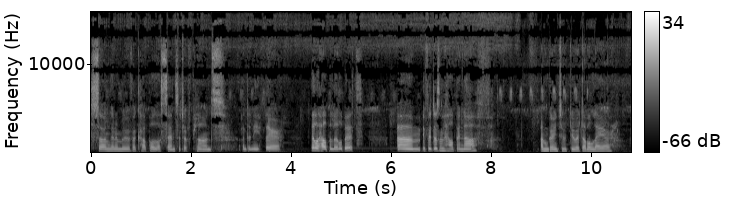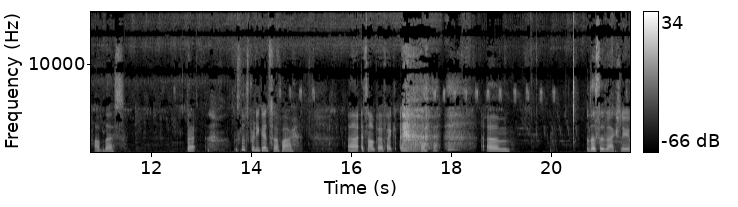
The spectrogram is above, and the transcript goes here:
so I'm going to move a couple of sensitive plants underneath there. It'll help a little bit. Um, if it doesn't help enough, I'm going to do a double layer of this. But this looks pretty good so far. Uh, it's not perfect. um, this is actually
